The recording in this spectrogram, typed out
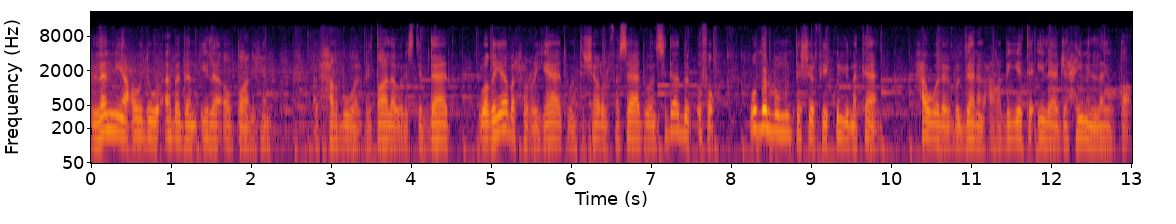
لن يعودوا أبدا إلى أوطانهم. الحرب والبطالة والاستبداد وغياب الحريات وانتشار الفساد وانسداد الأفق والظلم منتشر في كل مكان حول البلدان العربية إلى جحيم لا يطاق.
